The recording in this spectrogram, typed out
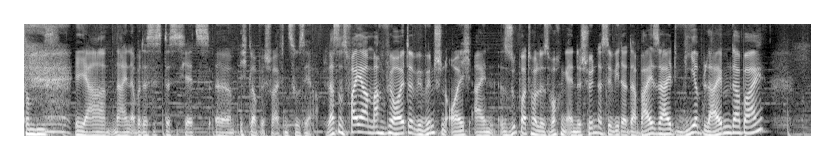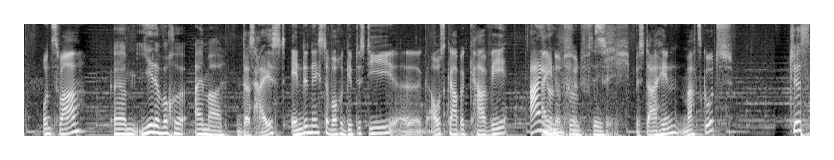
Zombies. Ja, nein, aber das ist, das ist jetzt, äh, ich glaube, wir schweifen zu sehr ab. Lass uns Feierabend machen für heute. Wir wünschen euch ein super tolles Wochenende. Schön, dass ihr wieder dabei seid. Wir bleiben dabei. Und zwar ähm, jede Woche einmal. Das heißt, Ende nächster Woche gibt es die äh, Ausgabe KW 51. 51. Bis dahin, macht's gut. Tschüss.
